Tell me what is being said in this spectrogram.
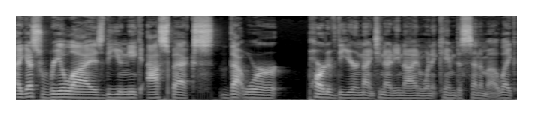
i guess realize the unique aspects that were part of the year 1999 when it came to cinema? Like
